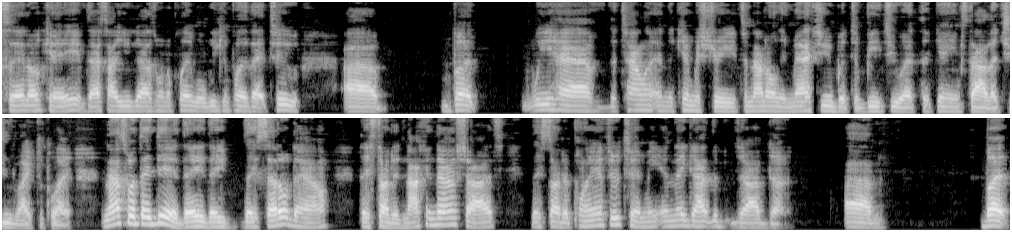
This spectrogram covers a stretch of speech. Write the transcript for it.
said, okay, if that's how you guys want to play, well, we can play that too. Uh, but we have the talent and the chemistry to not only match you but to beat you at the game style that you like to play. And that's what they did. They they they settled down. They started knocking down shots. They started playing through Timme, and they got the job done. Um, but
